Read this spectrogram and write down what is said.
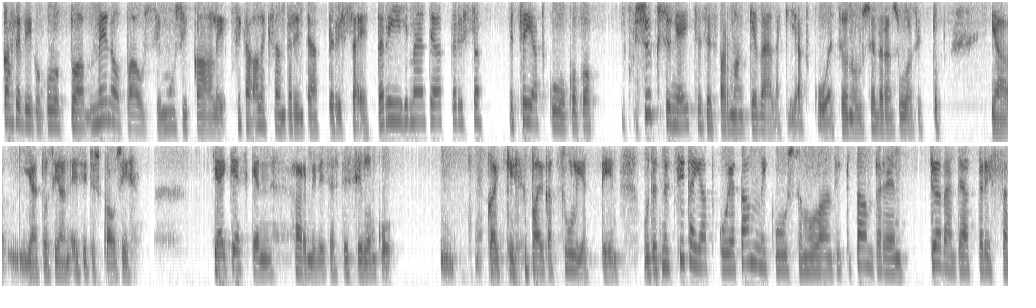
kahden viikon kuluttua menopaussi-musikaali sekä Aleksanterin teatterissa että Riihimäen teatterissa. Et se jatkuu koko syksyn ja itse asiassa varmaan keväälläkin jatkuu. Et se on ollut sen verran suosittu. Ja, ja tosiaan esityskausi jäi kesken harmillisesti silloin, kun kaikki paikat suljettiin. Mutta nyt sitä jatkuu ja tammikuussa mulla on sitten Tampereen työväenteatterissa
